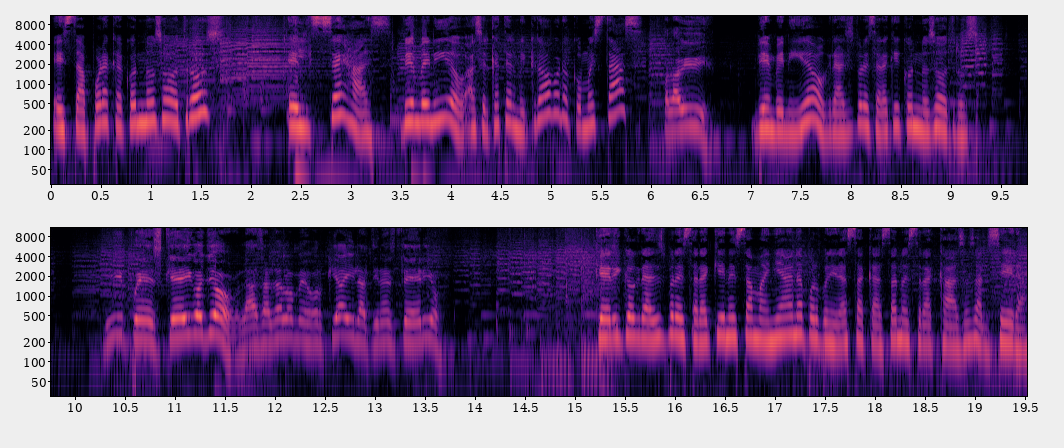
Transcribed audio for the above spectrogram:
Está por acá con nosotros el Cejas. Bienvenido, acércate al micrófono, ¿cómo estás? Hola Vivi. Bienvenido, gracias por estar aquí con nosotros. Vivi, pues, ¿qué digo yo? La salsa es lo mejor que hay, Latina Estéreo. Qué rico, gracias por estar aquí en esta mañana, por venir hasta acá, hasta nuestra casa salsera.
